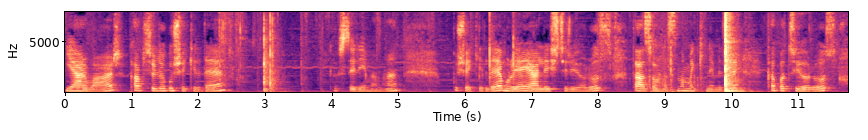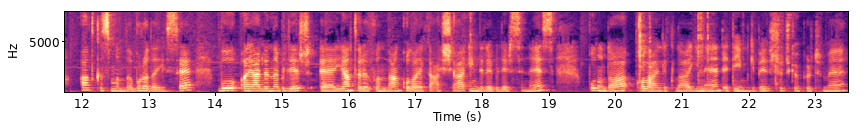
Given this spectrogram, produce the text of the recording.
yer var. Kapsülü bu şekilde göstereyim hemen. Bu şekilde buraya yerleştiriyoruz. Daha sonrasında makinemizi kapatıyoruz. Alt kısmında burada ise bu ayarlanabilir. Ee, yan tarafından kolaylıkla aşağı indirebilirsiniz. Bunu da kolaylıkla yine dediğim gibi süt köpürtme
